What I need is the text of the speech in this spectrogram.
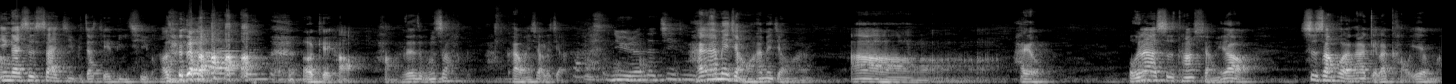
应该是赛季比较接地气吧。OK，好好，那怎么说？开玩笑的讲，女人的嫉妒，还还没讲完，还没讲完啊，还有。维纳斯他想要，事实上后来他给他考验嘛，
